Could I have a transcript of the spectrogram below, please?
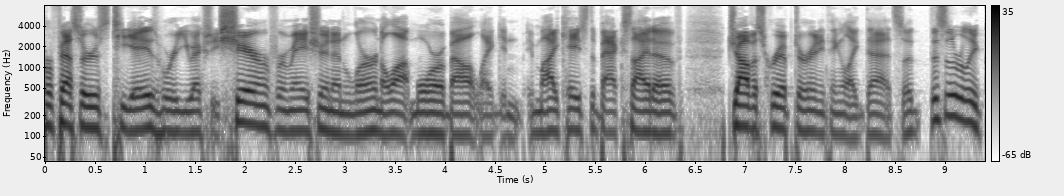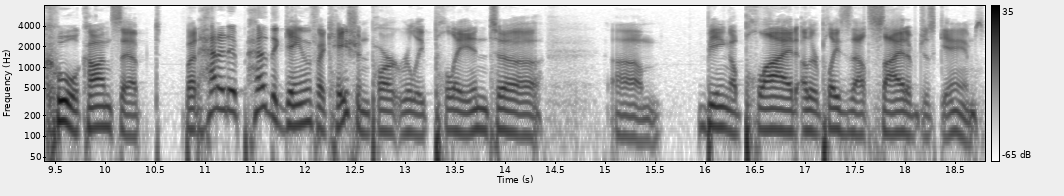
professors, TAs, where you actually share information and learn a lot more about, like in, in my case, the backside of JavaScript or anything like that. So this is a really cool concept. But how did it? How did the gamification part really play into um, being applied other places outside of just games?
